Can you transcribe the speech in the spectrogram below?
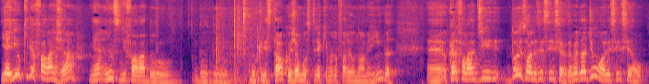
E aí eu queria falar já, né, antes de falar do, do, do, do cristal, que eu já mostrei aqui, mas não falei o nome ainda, é, eu quero falar de dois óleos essenciais. Na verdade, um óleo essencial,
